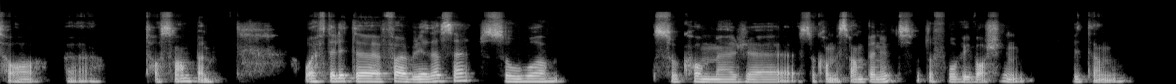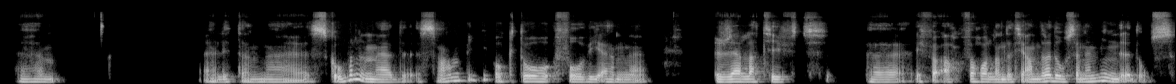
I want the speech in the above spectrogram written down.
ta, uh, ta svampen. Och efter lite förberedelser så så kommer, eh, så kommer svampen ut. Då får vi varsin liten, ehm, en liten eh, skål med svamp i och då får vi en eh, relativt eh, i förhållande till andra dosen en mindre dos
